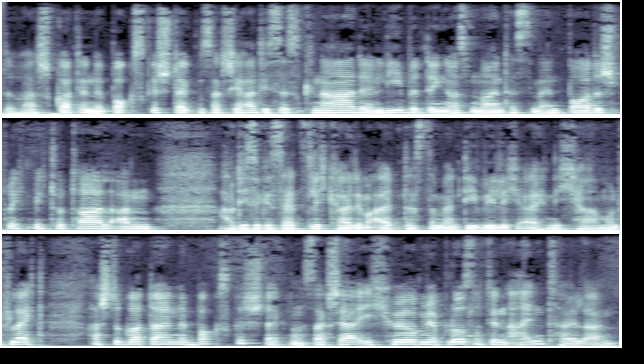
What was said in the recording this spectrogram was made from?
Du hast Gott in eine Box gesteckt und sagst, ja, dieses Gnade Liebe-Ding aus dem Neuen Testament, boah, das spricht mich total an. Aber diese Gesetzlichkeit im Alten Testament, die will ich eigentlich nicht haben. Und vielleicht hast du Gott da in eine Box gesteckt und sagst, ja, ich höre mir bloß noch den einen Teil an.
